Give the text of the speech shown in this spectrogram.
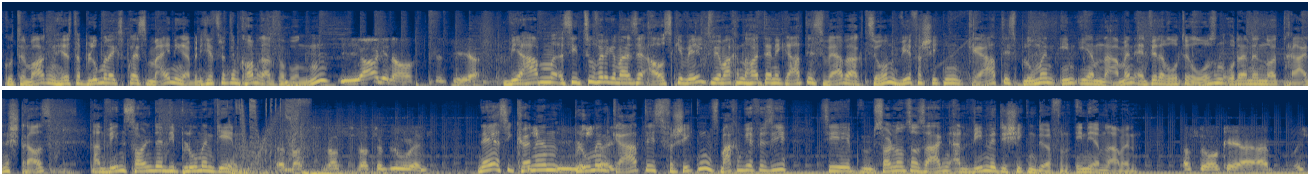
Guten Morgen, hier ist der Blumenexpress Meininger. Bin ich jetzt mit dem Konrad verbunden? Ja, genau, sind Sie, ja. Wir haben Sie zufälligerweise ausgewählt. Wir machen heute eine gratis Werbeaktion. Wir verschicken gratis Blumen in Ihrem Namen, entweder rote Rosen oder einen neutralen Strauß. An wen sollen denn die Blumen gehen? Äh, was, was, was für Blumen? Naja, Sie können Blumen gratis verschicken. Das machen wir für Sie. Sie sollen uns nur sagen, an wen wir die schicken dürfen in Ihrem Namen. Ach so, okay, äh, ich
